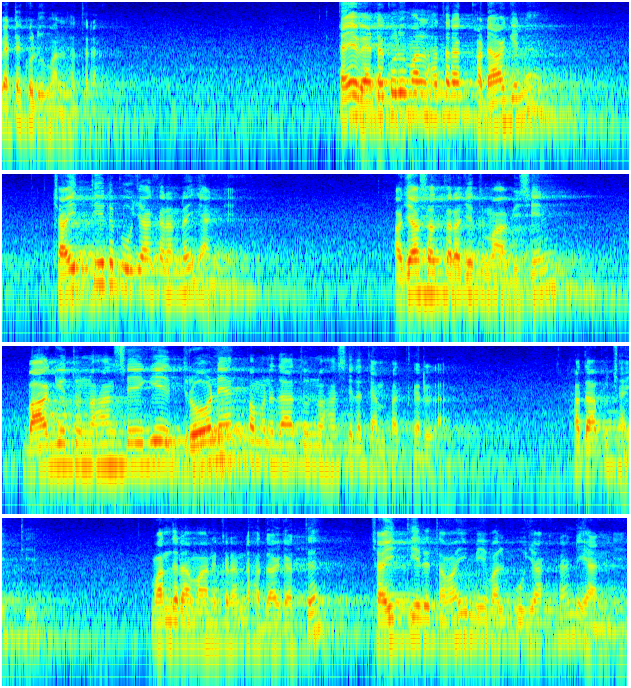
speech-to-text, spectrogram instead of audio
වැටකොළු මල් හතරක්. ඇය වැටකොළු මල් හතරක් කඩාගෙන චෛත්‍යයට පූජා කරන්නයි යන්නේ. අජාසත් රජතුමා විසින් භාග්‍යතුන් වහන්සේගේ ද්‍රෝණයක් පමණ ධාතුන් වහන්සේලා තැන්පත් කරලා හදාපු චෛත්‍යය. වන්දනාමාන කරන්න හදාගත්ත චෛත්‍යයට තමයි මේ මල් පූජා කරන්න යන්නේ.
